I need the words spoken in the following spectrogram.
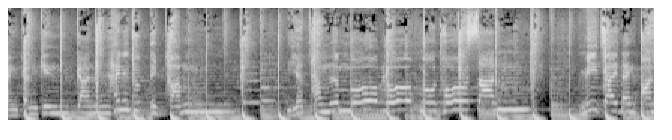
บ่งกันกินกันให้มันยุติธรรม อย่าทำละโมบโลภโมโทสัน มีใจแบ่งปัน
